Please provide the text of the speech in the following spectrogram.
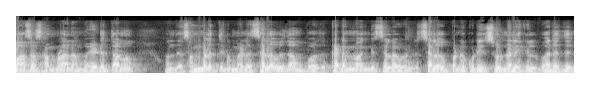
மாத சம்பளம் நம்ம எடுத்தாலும் அந்த சம்பளத்துக்கு மேலே செலவு தான் போகுது. கடன் வாங்கி செலவு செலவு பண்ணக்கூடிய சூழ்நிலைகள் வருது.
